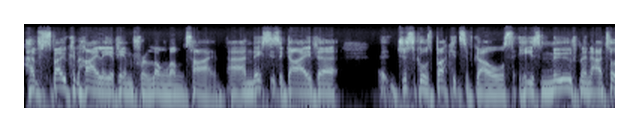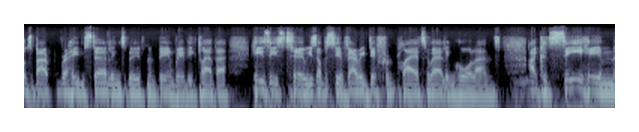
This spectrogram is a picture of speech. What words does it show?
have spoken highly of him for a long, long time. and this is a guy that uh, just scores buckets of goals. His movement, I talked about Raheem Sterling's movement being really clever. He's his two. He's obviously a very different player to Erling Haaland. I could see him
